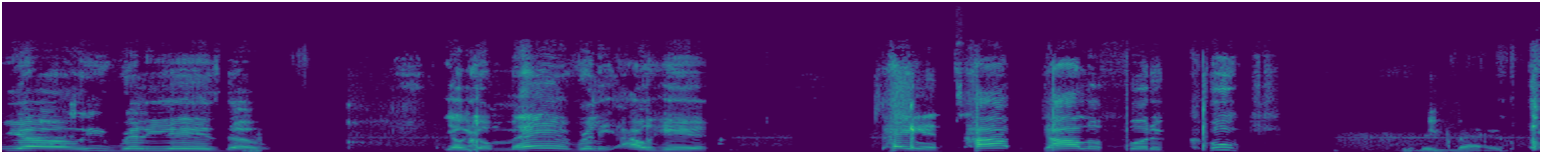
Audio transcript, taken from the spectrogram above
Yo, he really is though. Yo, your man really out here paying top dollar for the cooch. Big bag.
